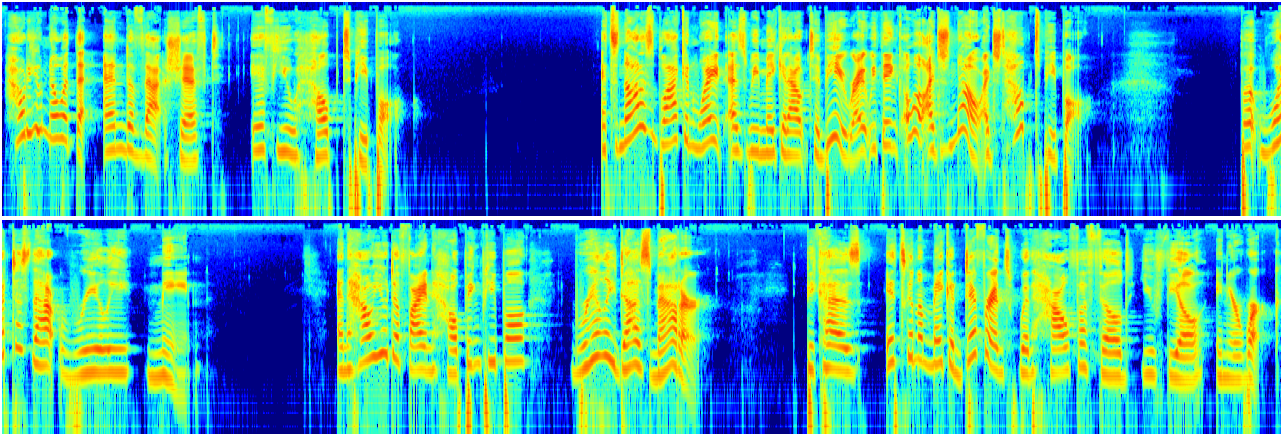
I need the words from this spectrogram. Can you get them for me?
how do you know at the end of that shift if you helped people? it's not as black and white as we make it out to be, right? We think, oh, well, I just know, I just helped people. But what does that really mean? And how you define helping people really does matter because it's going to make a difference with how fulfilled you feel in your work.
